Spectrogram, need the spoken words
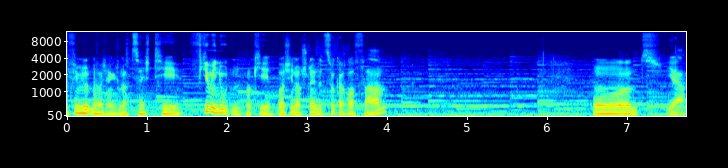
viele Minuten habe ich eigentlich noch Zeit? Tee. Vier Minuten. Okay, brauche ich hier noch schnell eine Zuckerrohrfarm. Und ja.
